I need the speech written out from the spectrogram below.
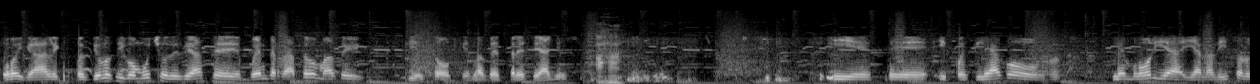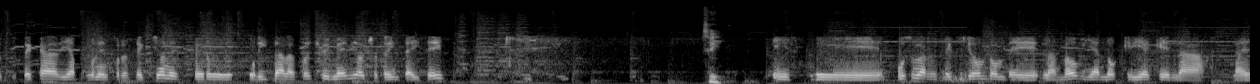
Oiga, Alex, pues yo lo sigo mucho desde hace buen de rato, más de, siento que más de 13 años. Ajá. Y este, y pues le hago memoria y analizo lo que usted cada día pone en sus reflexiones, pero ahorita a las ocho y media, 8.36, Sí. este, puso una reflexión donde la novia no quería que la, la,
